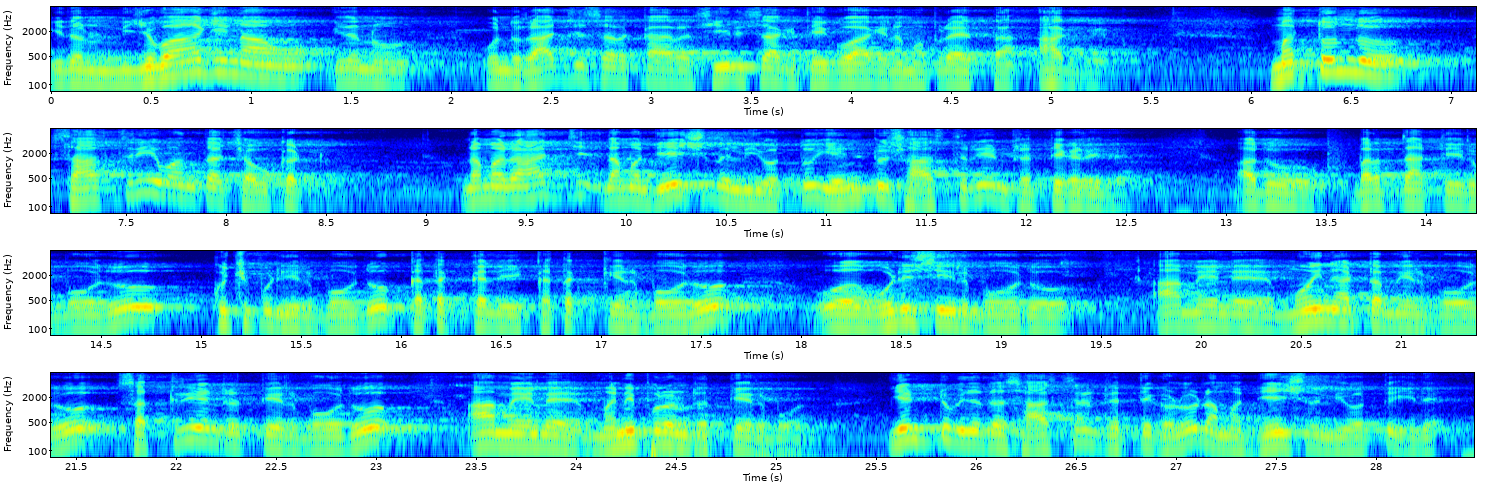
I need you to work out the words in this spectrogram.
ಇದನ್ನು ನಿಜವಾಗಿ ನಾವು ಇದನ್ನು ಒಂದು ರಾಜ್ಯ ಸರ್ಕಾರ ಸೀರಿಸಾಗಿ ತೆಗುವಾಗೆ ನಮ್ಮ ಪ್ರಯತ್ನ ಆಗಬೇಕು. ಮತ್ತೊಂದು ಶಾಸ್ತ್ರೀಯವಂತ ಚೌಕಟ್ಟು. ನಮ್ಮ ರಾಜ್ಯ, ನಮ್ಮ ದೇಶದಲ್ಲಿ ಇವತ್ತು ಎಂಟು ಶಾಸ್ತ್ರೀಯ ನೃತ್ಯಗಳಿದೆ. ಅದು ಭರತನಾಟ್ಯ ಇರ್ಬೋದು, ಕುಚಿಪುಡಿ ಇರ್ಬೋದು, ಕಥಕ್ಕಲಿ ಕಥಕ್ ಇರ್ಬೋದು ಒಡಿಸಿ ಇರ್ಬೋದು, ಆಮೇಲೆ ಮೋಯಿನಾಟ್ಟಂ ಇರ್ಬೋದು, ಸತ್ರಿಯ ನೃತ್ಯ ಇರ್ಬೋದು, ಆಮೇಲೆ ಮಣಿಪುರ ನೃತ್ಯ ಇರ್ಬೋದು. ಎಂಟು ವಿಧದ ಶಾಸ್ತ್ರೀಯ ನೃತ್ಯಗಳು ನಮ್ಮ ದೇಶದಲ್ಲಿ ಇವತ್ತು ಇದೆ.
